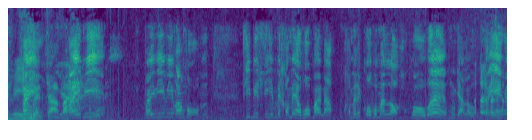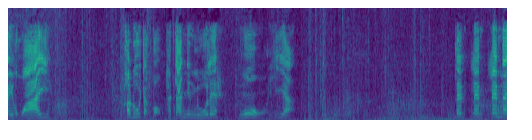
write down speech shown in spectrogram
นพี่ไม่เหมือนจับปะไม่พี่ไม่พี่พี่ฟังผมที่บีซีไม่เขาไม่เอาพวกมันอะเขาไม่ได้โกลัวพวกมันหรอกเขาโกลัวโอเวอร์มึงอย่าระเบิดตัวเองไอ้ควายเขาดูจากบอกพระจันทร์ยังรู้เลย โง่เฮียเล่นเล่นเล่นได้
